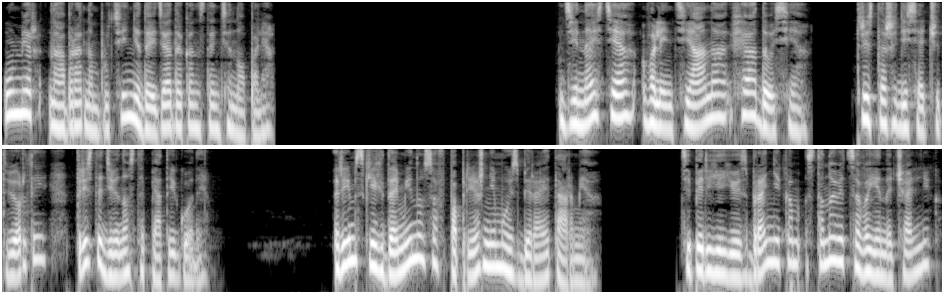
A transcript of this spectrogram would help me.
умер на обратном пути, не дойдя до Константинополя. Династия Валентиана Феодосия 364-395 годы. Римских доминусов по-прежнему избирает армия. Теперь ее избранником становится военачальник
